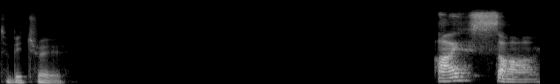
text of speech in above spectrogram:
to be true? i saw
